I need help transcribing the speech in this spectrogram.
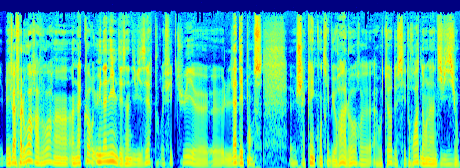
eh ben, il va falloir avoir un, accord unanime des indivisaires pour effectuer euh, la dépense. Euh, chacun y contribuera alors à hauteur de ses droits dans l'indivision.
